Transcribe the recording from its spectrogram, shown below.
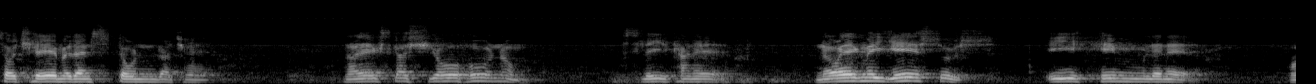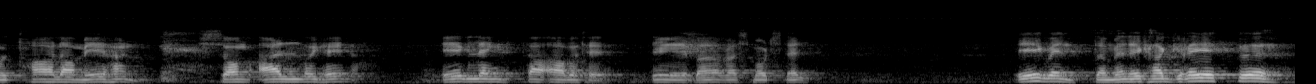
så kjem den stunda kjære, når jeg skal sjå Honom slik Han er, når jeg med Jesus i himmelen er og taler med Han som aldri her. Jeg lengter av og til. Det er bare smått stell. Jeg venter, men jeg har grepet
